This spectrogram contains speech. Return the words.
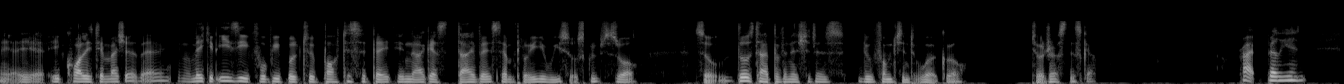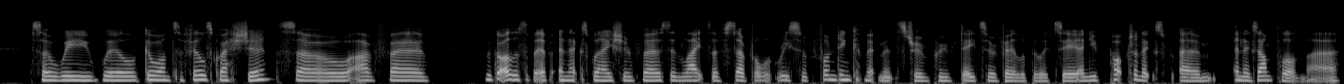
equality measure there. You know, make it easy for people to participate in, I guess, diverse employee resource groups as well. So those type of initiatives do function to work well to address this gap. Right, brilliant. So we will go on to Phil's question. So I've uh, we've got a little bit of an explanation first in light of several recent funding commitments to improve data availability, and you've popped an ex- um, an example on there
